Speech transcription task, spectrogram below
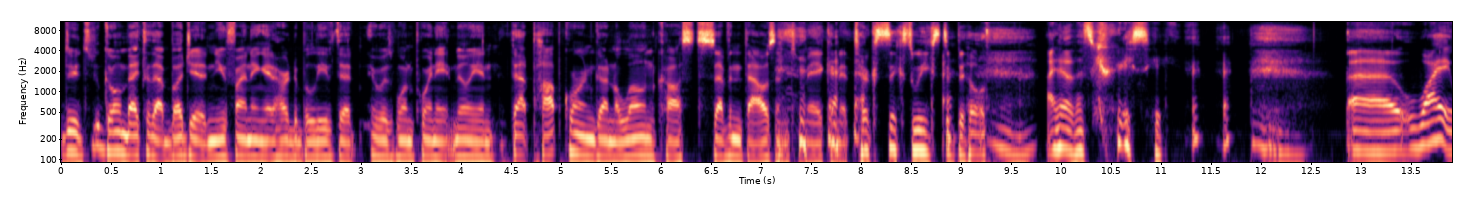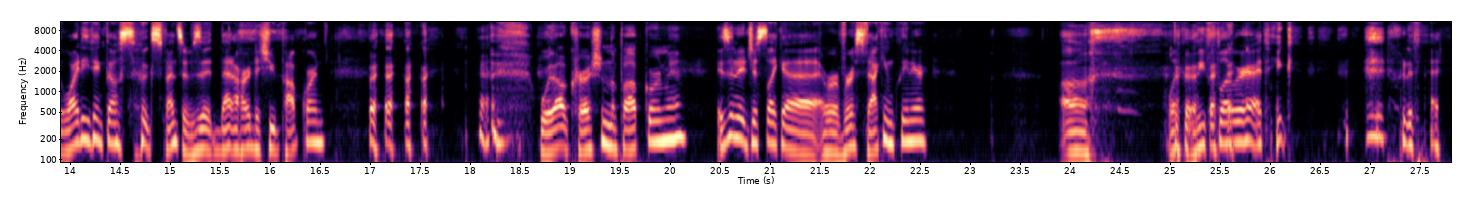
dude, going back to that budget and you finding it hard to believe that it was 1.8 million. That popcorn gun alone cost 7,000 to make, and it took six weeks to build. I know that's crazy. Uh, why why do you think that was so expensive? Is it that hard to shoot popcorn? Without crushing the popcorn, man? Isn't it just like a, a reverse vacuum cleaner? Uh, like a leaf blower, I think. what is that?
